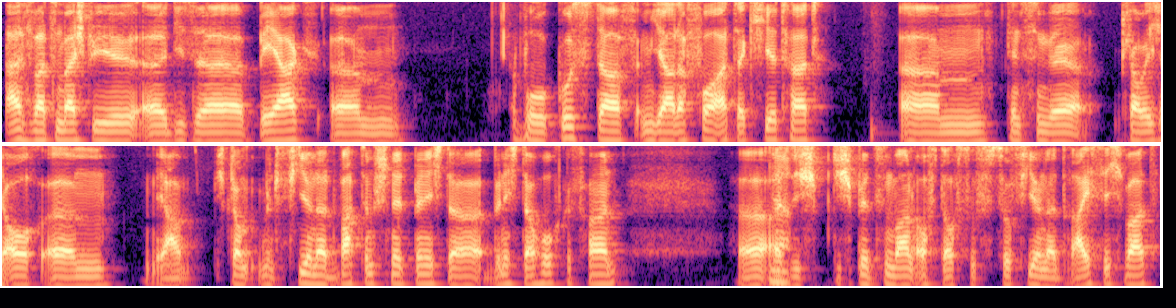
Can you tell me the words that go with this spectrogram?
Also war zum Beispiel äh, dieser Berg, ähm, wo Gustav im Jahr davor attackiert hat. Ähm, den sind wir, glaube ich, auch, ähm, ja, ich glaube mit 400 Watt im Schnitt bin ich da, bin ich da hochgefahren. Äh, also ja. die, die, Spitzen waren oft auch so, so 430 Watt.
